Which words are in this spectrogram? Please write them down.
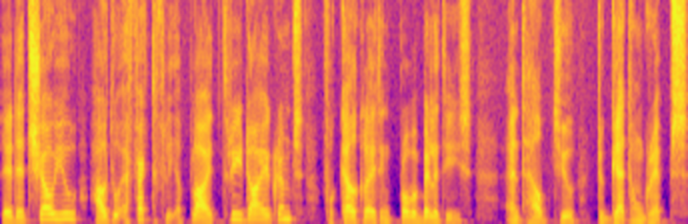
that it show you how to effectively apply tree diagrams for calculating probabilities and helped you to get on grips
